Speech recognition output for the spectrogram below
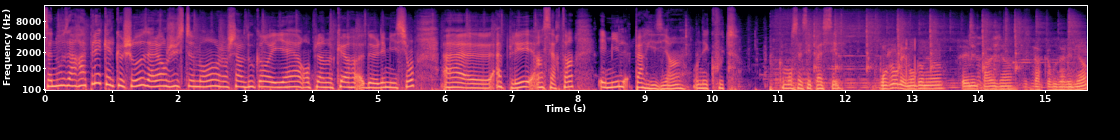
ça nous a rappelé quelque chose. Alors justement, Jean-Charles Doucan hier, en plein cœur de l'émission, a euh, appelé un certain Émile Parisien. On écoute comment ça s'est passé. Bonjour les Londoniens, c'est Émile Parisien, j'espère que vous allez bien.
